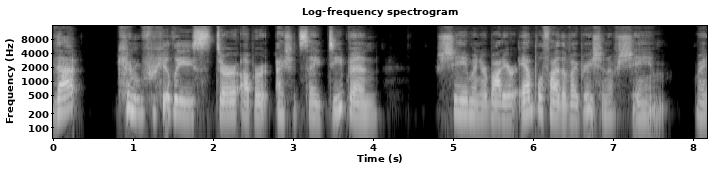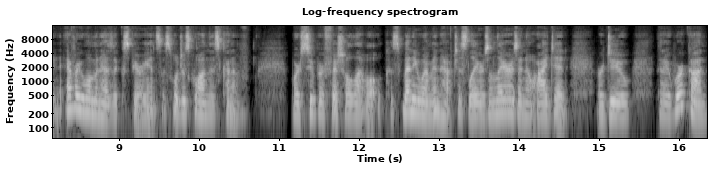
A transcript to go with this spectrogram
that can really stir up, or I should say, deepen shame in your body or amplify the vibration of shame, right? And every woman has experienced this. We'll just go on this kind of more superficial level because many women have just layers and layers. I know I did or do that I work on.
